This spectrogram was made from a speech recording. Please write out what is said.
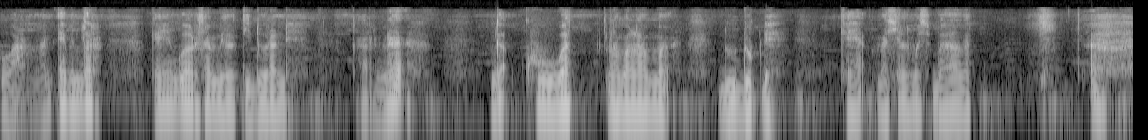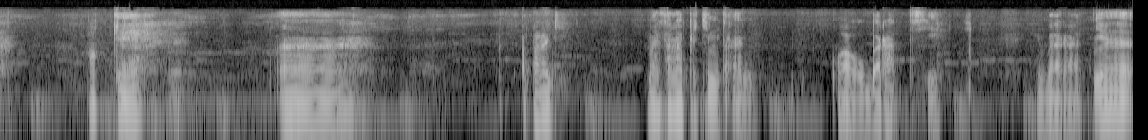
keuangan. Eh bentar. Kayaknya gue harus sambil tiduran deh. Karena nggak kuat lama-lama duduk deh. Kayak masih lemes banget. Uh, oke. Okay. uh, eh, apalagi? Masalah percintaan. Wow berat sih. Ibaratnya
